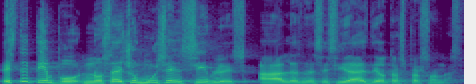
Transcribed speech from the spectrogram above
Este tiempo nos ha hecho muy sensibles a las necesidades de otras personas.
